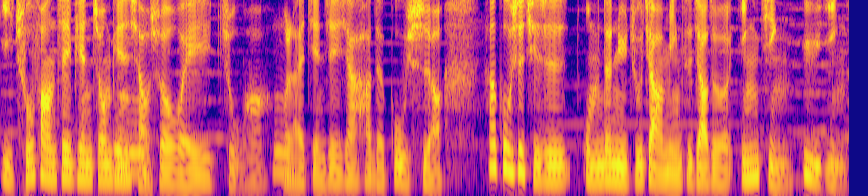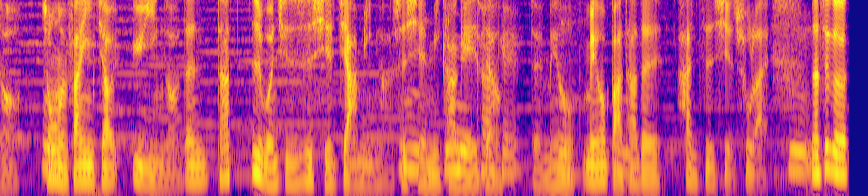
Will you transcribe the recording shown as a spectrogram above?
以厨房这篇中篇小说为主哈，嗯、我来简介一下它的故事哦。它故事其实我们的女主角名字叫做樱井玉影哦。中文翻译叫玉影啊，但是他日文其实是写假名啊，是写米卡给这样，嗯、对，没有没有把他的汉字写出来。嗯、那这个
